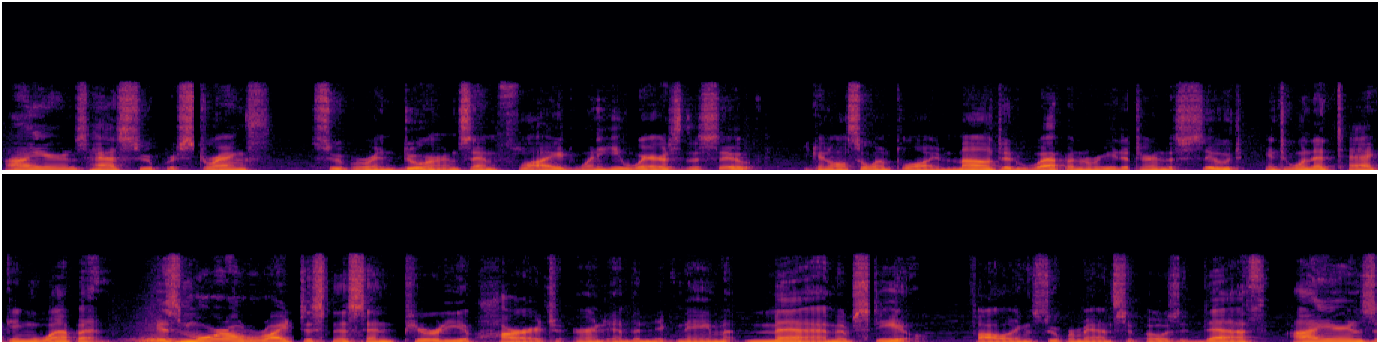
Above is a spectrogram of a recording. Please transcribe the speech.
Irons has super strength, super endurance, and flight when he wears the suit. He can also employ mounted weaponry to turn the suit into an attacking weapon. His moral righteousness and purity of heart earned him the nickname Man of Steel. Following Superman's supposed death, Irons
